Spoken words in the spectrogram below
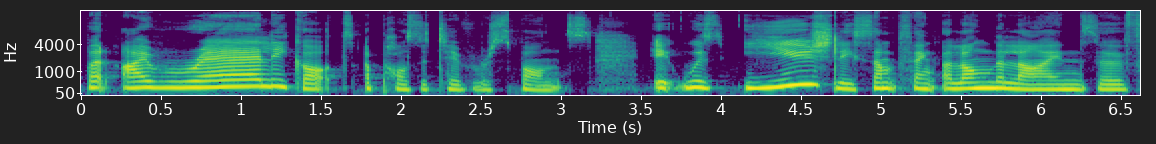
But I rarely got a positive response. It was usually something along the lines of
